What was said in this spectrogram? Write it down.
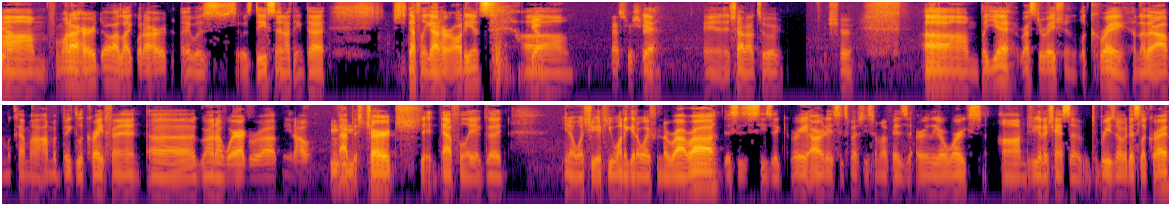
Um, from what I heard, though, I like what I heard. It was it was decent. I think that she's definitely got her audience. Yeah. Um, that's for sure. yeah, and, and shout out to her sure. Um, but yeah, Restoration, Lecrae, another album come out. I'm a big Lecrae fan. Uh, growing up where I grew up, you know, Mhm. Baptist church, it- definitely a good. You know, once you if you want to get away from the rah rah, this is he's a great artist, especially some of his earlier works. Um, did you get a chance to, to breeze over this Lecrae?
